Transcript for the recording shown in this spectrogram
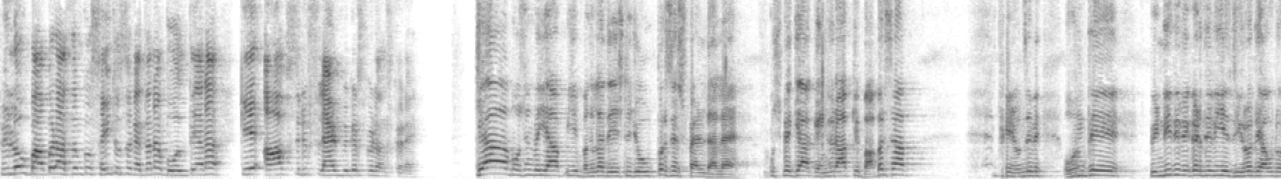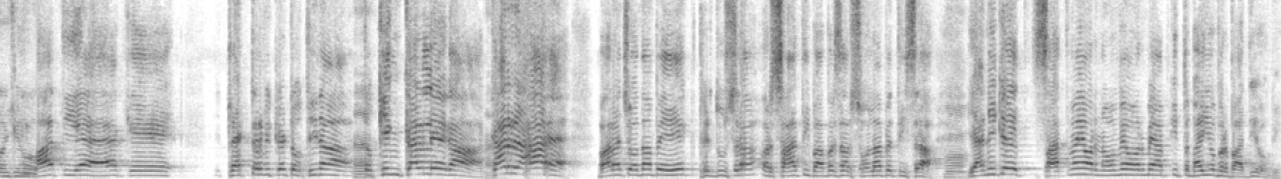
फिर लोग बाबर आज़म को सही से कहते हैं ना, बोलते हैं ना कि आप सिर्फ़ फ्लैट विकेट पे रन करें। क्या मोहसिन भाई आप ये बांग्लादेश ने जो ऊपर से स्पेल डाला है उस पर क्या कहेंगे? और आपके बाबर साहब? फिर उनके उनके पिंडी की विकेट लिए ज़ीरो से आउट होने शुरू बात यह है कि ट्रैक्टर विकेट होती ना हाँ। तो किंग कर लेगा हाँ। कर रहा है। बारह चौदह पे एक फिर दूसरा और साथ ही बाबर साहब सोलह पे तीसरा। हाँ। यानी कि सातवें और नौवें ओवर में आपकी तबाही और बर्बादी होगी।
